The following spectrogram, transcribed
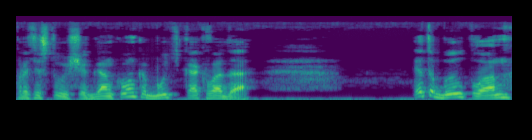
протестующих Гонконга «Будь как вода». Это был план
